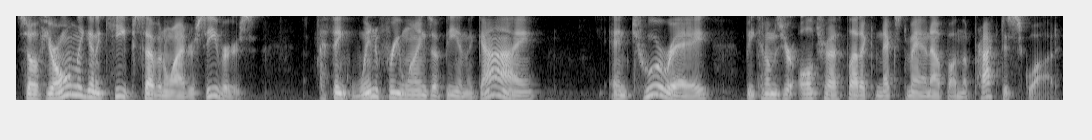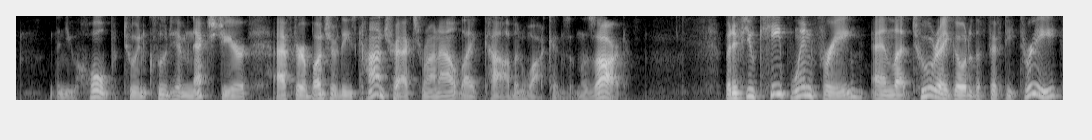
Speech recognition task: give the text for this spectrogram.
So if you're only going to keep seven wide receivers, I think Winfree winds up being the guy, and Toure becomes your ultra athletic next man up on the practice squad. Then you hope to include him next year after a bunch of these contracts run out, like Cobb and Watkins and Lazard. But if you keep Winfree and let Toure go to the 53,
